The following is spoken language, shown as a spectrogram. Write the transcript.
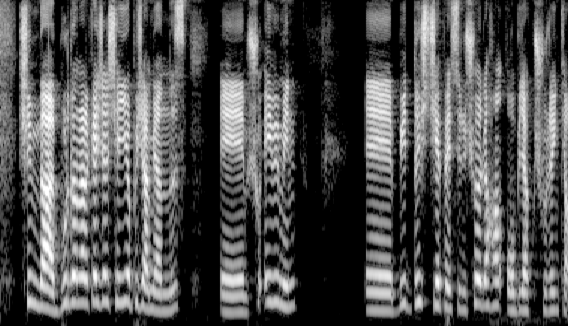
Şimdi abi buradan arkadaşlar şey yapacağım yalnız. Ee, şu evimin ee, bir dış cephesini şöyle han... O bir dakika şu renk ya.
